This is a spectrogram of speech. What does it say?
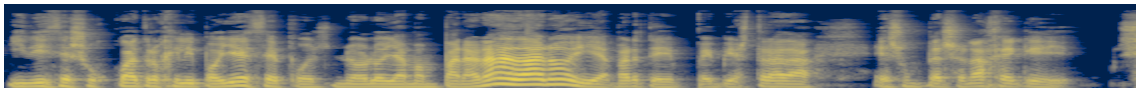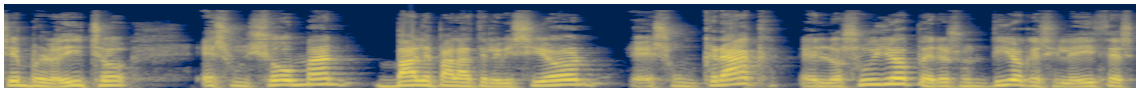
y dice sus cuatro gilipolleces, pues no lo llaman para nada, ¿no? Y aparte, Pipi Estrada es un personaje que siempre lo he dicho, es un showman, vale para la televisión, es un crack en lo suyo, pero es un tío que si le dices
